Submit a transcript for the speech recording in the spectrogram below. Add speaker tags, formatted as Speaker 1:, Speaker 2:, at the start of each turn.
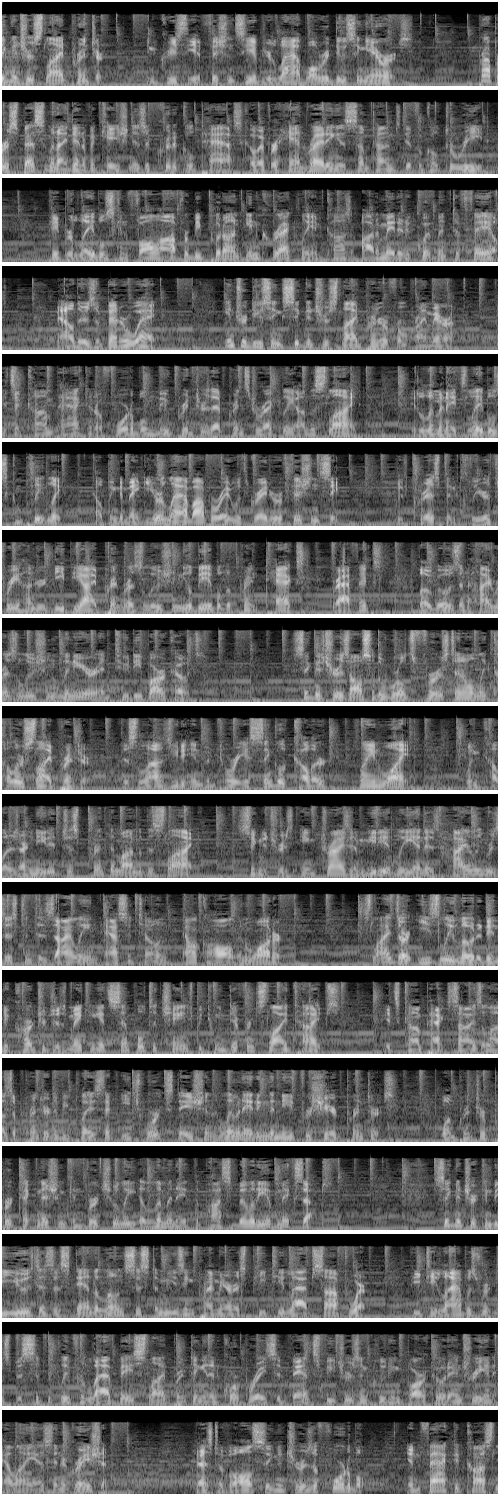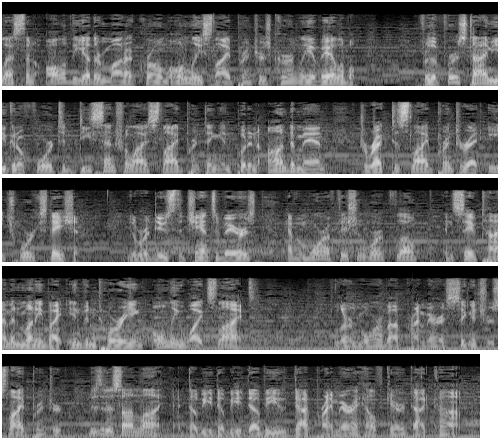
Speaker 1: Signature Slide Printer. Increase the efficiency of your lab while reducing errors. Proper specimen identification is a critical task, however, handwriting is sometimes difficult to read. Paper labels can fall off or be put on incorrectly and cause automated equipment to fail. Now there's a better way. Introducing Signature Slide Printer from Primera. It's a compact and affordable new printer that prints directly on the slide. It eliminates labels completely, helping to make your lab operate with greater efficiency. With crisp and clear 300 dpi print resolution, you'll be able to print text, graphics, logos, and high resolution linear and 2D barcodes. Signature is also the world's first and only color slide printer. This allows you to inventory a single color, plain white. When colors are needed, just print them onto the slide. Signature's ink dries immediately and is highly resistant to xylene, acetone, alcohol, and water. Slides are easily loaded into cartridges, making it simple to change between different slide types. Its compact size allows a printer to be placed at each workstation, eliminating the need for shared printers. One printer per technician can virtually eliminate the possibility of mix ups. Signature can be used as a standalone system using Primera's PT Lab software. PT Lab was written specifically for lab based slide printing and incorporates advanced features including barcode entry and LIS integration. Best of all, Signature is affordable. In fact, it costs less than all of the other monochrome only slide printers currently available. For the first time, you can afford to decentralize slide printing and put an on demand, direct to slide printer at each workstation. You'll reduce the chance of errors, have a more efficient workflow, and save time and money by inventorying only white slides. To learn more about Primera's signature slide printer, visit us online at www.primerahealthcare.com.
